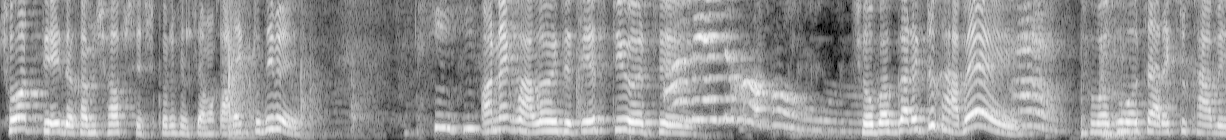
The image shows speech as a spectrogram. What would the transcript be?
সত্যি এই দেখো আমি সব শেষ করে ফেলছি। আমাকে আরেকটু দিবে? অনেক ভালো হয়েছে টেস্টি হয়েছে। সৌভাগ্য আর একটু খাবে সৌভাগ্য বলছে আর একটু খাবে।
